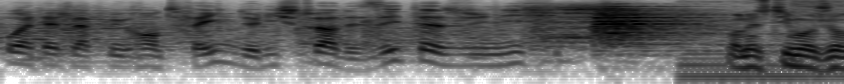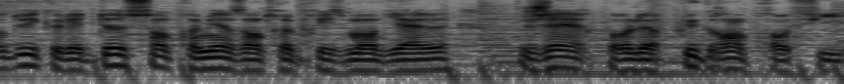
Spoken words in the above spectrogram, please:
pourrait être la plus grande faillite de l'histoire des États-Unis. On estime aujourd'hui que les 200 premières entreprises mondiales gèrent pour leur plus grand profit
